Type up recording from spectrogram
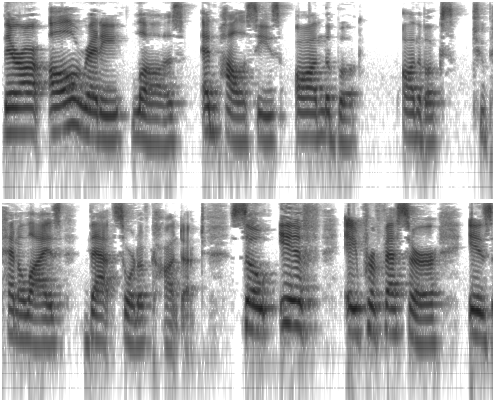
there are already laws and policies on the book on the books to penalize that sort of conduct. So if a professor is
